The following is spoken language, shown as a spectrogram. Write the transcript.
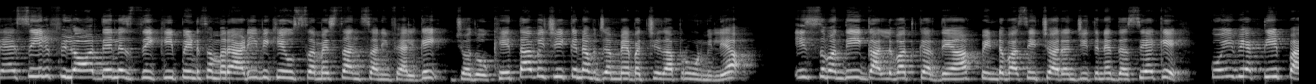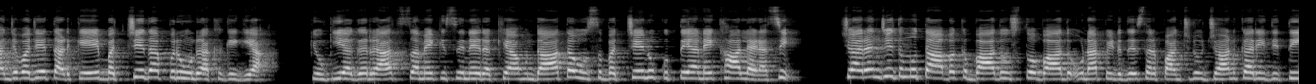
ਤਹਿਸੀਲ ਫਿਲੌਰ ਦੇ ਨਜ਼ਦੀਕੀ ਪਿੰਡ ਸਮਰਾੜੀ ਵਿਖੇ ਉਸ ਸਮੇਂ ਸਨਸਨੀ ਫੈਲ ਗਈ, ਜਦੋਂ ਖੇਤਾਂ ਵਿੱਚ ਇੱਕ ਨਵਜੰਮੇ ਬੱਚੇ ਦਾ ਭਰੂਣ ਮਿਲਿਆ। ਇਸ ਸੰਬੰਧੀ ਗੱਲਬਾਤ ਕਰਦਿਆਂ ਪਿੰਡ ਵਾਸੀ ਚਰਨਜੀਤ ਨੇ ਦੱਸਿਆ ਕਿ ਕੋਈ ਵਿਅਕਤੀ 5 ਵਜੇ ਤੜਕੇ ਬੱਚੇ ਦਾ ਭਰੂਣ ਰੱਖ ਕੇ ਗਿਆ, ਕਿਉਂਕਿ ਅਗਰ ਰਾਤ ਸਮੇਂ ਕਿਸੇ ਨੇ ਰੱਖਿਆ ਹੁੰਦਾ ਤਾਂ ਉਸ ਬੱਚੇ ਨੂੰ ਕੁੱਤਿਆਂ ਨੇ ਖਾ ਲੈਣਾ ਸੀ। ਚਰਨਜੀਤ ਮੁਤਾਬਕ ਬਾਅਦ ਉਸ ਤੋਂ ਬਾਅਦ ਉਹਨਾਂ ਪਿੰਡ ਦੇ ਸਰਪੰਚ ਨੂੰ ਜਾਣਕਾਰੀ ਦਿੱਤੀ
